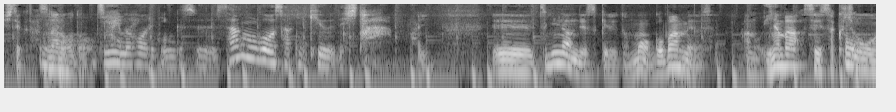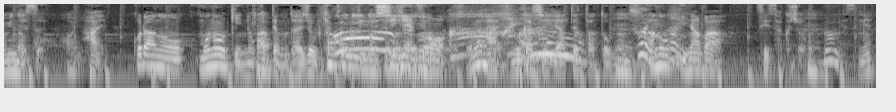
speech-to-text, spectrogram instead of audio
してください。なるほど。GM ホールディングス3539でした。はいえー次なんですけれども5番目はですねあの稲葉製作所です。はい。はい、これはあの物置に乗っかっても大丈夫100人乗っても大 CM を、はい、昔やってたと思うんです、はい。あの稲葉製作所ですね、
